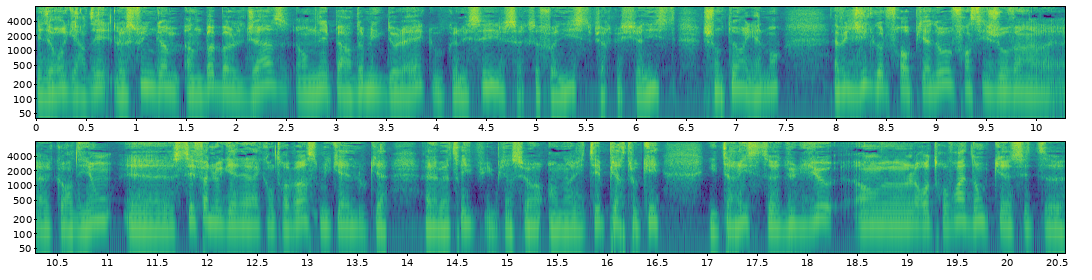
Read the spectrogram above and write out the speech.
et de regarder le Swingum and Bubble Jazz emmené par Dominique Delay, que vous connaissez, saxophoniste, percussionniste, chanteur également, avec Gilles Golfra au piano, Francis Jauvin à l'accordéon, euh, Stéphane Le à la contrebasse, Michael Luca à la batterie, puis bien sûr en invité Pierre Touquet, guitariste du lieu. On le retrouvera donc c'est euh,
